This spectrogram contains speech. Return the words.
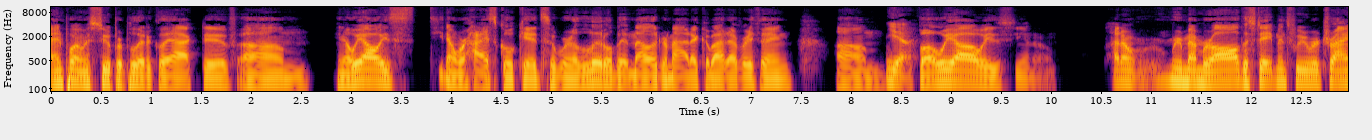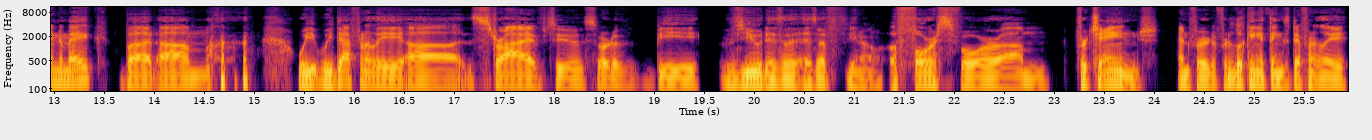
Endpoint was super politically active. Um, you know, we always, you know, we're high school kids, so we're a little bit melodramatic about everything. Um, Yeah. but we always, you know, I don't remember all the statements we were trying to make, but um, we we definitely uh, strive to sort of be viewed as a as a you know a force for um, for change and for for looking at things differently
